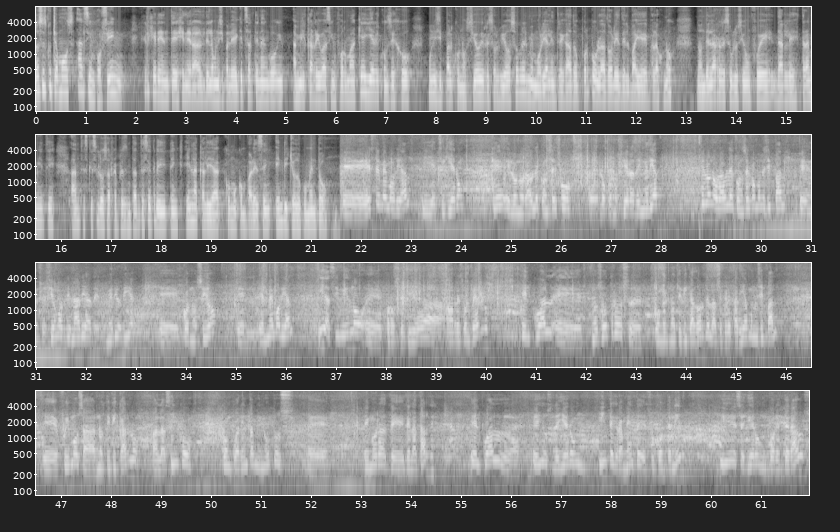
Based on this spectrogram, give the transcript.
Nos escuchamos al 100%. El gerente general de la Municipalidad de Quetzaltenango, Amilcar Rivas, informa que ayer el Consejo Municipal conoció y resolvió sobre el memorial entregado por pobladores del Valle de Palajunoj, donde la resolución fue darle trámite antes que los representantes se acrediten en la calidad como comparecen en dicho documento. Eh, este memorial y exigieron que el Honorable Consejo eh, lo conociera de inmediato. El honorable Consejo Municipal en sesión ordinaria del mediodía eh, conoció el, memorial y asimismo eh, procedió a, resolverlo, el cual eh, nosotros con el notificador de la Secretaría Municipal fuimos a notificarlo a las 5 con 40 minutos en horas de la tarde el cual ellos leyeron íntegramente su contenido y se dieron por enterados.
